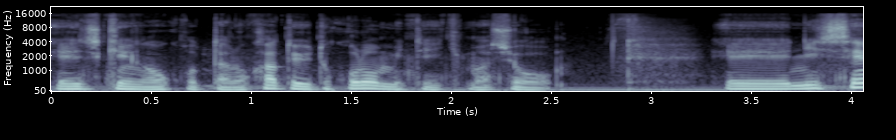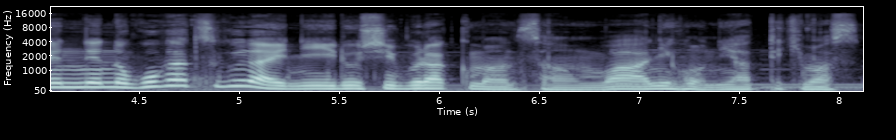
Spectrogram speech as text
事件が起こったのかというところを見ていきましょうえ2000年の5月ぐらいにルーシー・ブラックマンさんは日本にやってきます。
